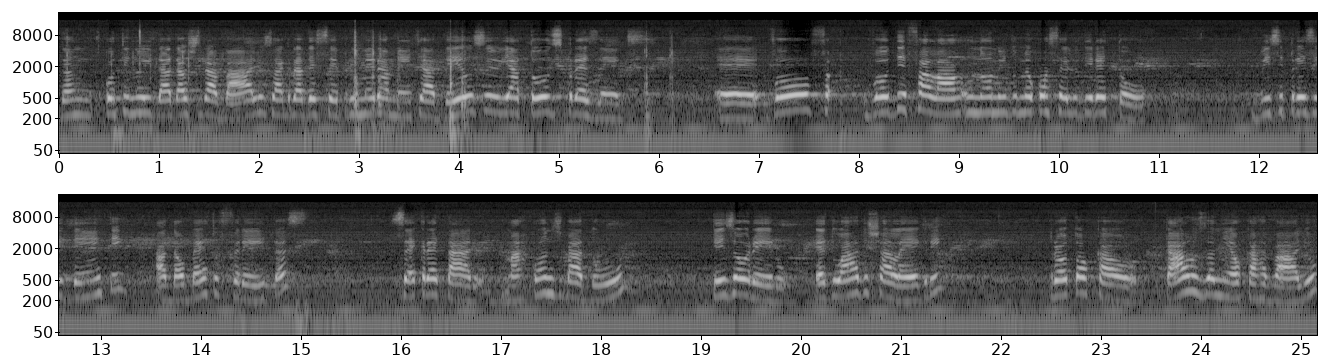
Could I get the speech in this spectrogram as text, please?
Dando continuidade aos trabalhos, agradecer primeiramente a Deus e a todos presentes. É, vou, vou de falar o nome do meu conselho diretor. Vice-presidente Adalberto Freitas, secretário Marcones Badu, tesoureiro Eduardo Chalegre, protocolo Carlos Daniel Carvalho,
